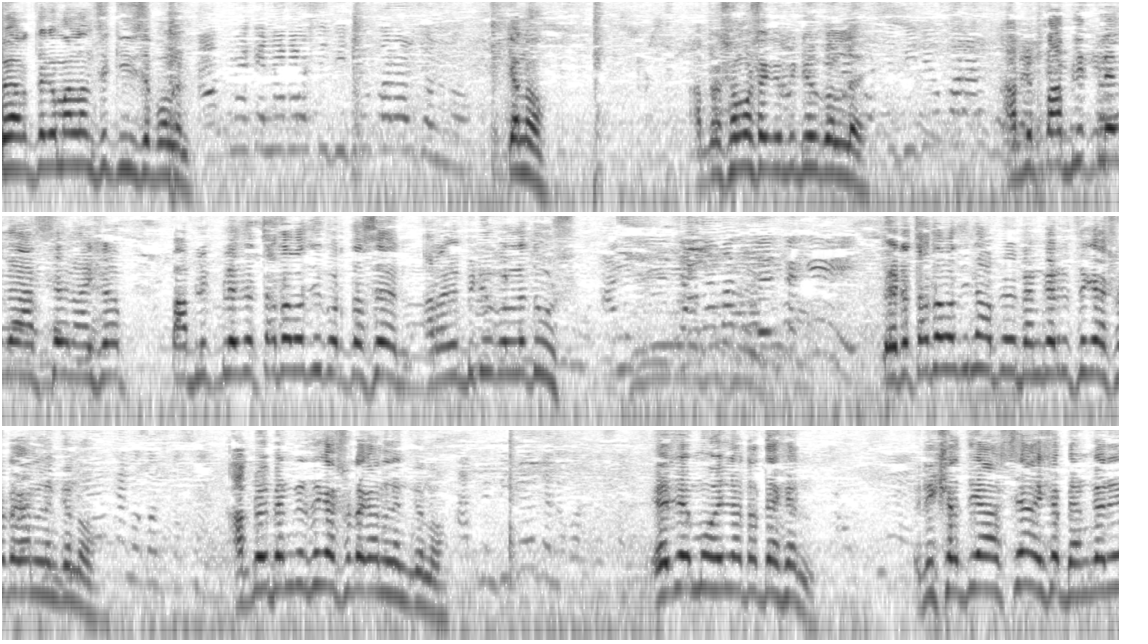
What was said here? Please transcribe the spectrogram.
ওই আর থেকে মাল আনছে কি হয়েছে বলেন? আপনাকে না করছি ভিডিও কেন? আপনার সমস্যাকে ভিডিও করলে? আপনি পাবলিক প্লেসে আসছেন আইসা পাবলিক প্লেসে চাঁদাবাজি করতেছেন আর আমি ভিডিও করলে দোষ? এটা চাঁদাবাজি না আপনি থেকে একশো টাকা আনলেন কেন? আপনি থেকে একশো টাকা আনলেন কেন? এই যে মহিলাটা দেখেন রিক্সা দিয়ে আসছে আইসা ব্যাংকারি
